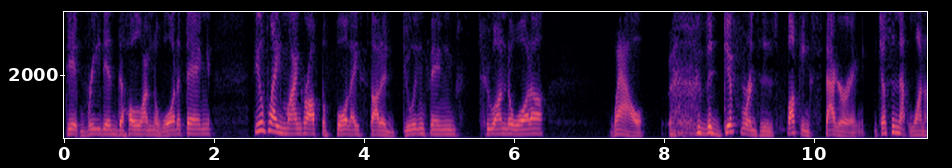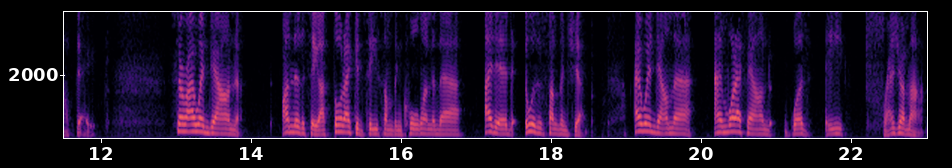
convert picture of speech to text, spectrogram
did redid the whole underwater thing. If you played Minecraft before they started doing things to underwater, wow, the difference is fucking staggering just in that one update. So I went down under the sea. I thought I could see something cool under there. I did. It was a sunken ship. I went down there, and what I found was a treasure map.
